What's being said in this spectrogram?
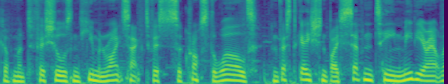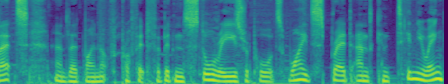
government officials, and human rights activists across the world. Investigation by 17 media outlets and led by not for profit Forbidden Stories reports widespread and continuing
